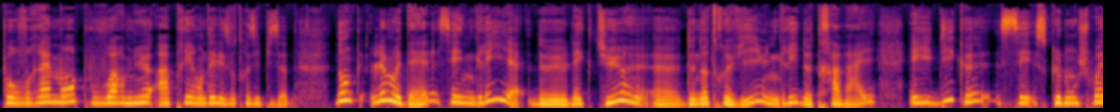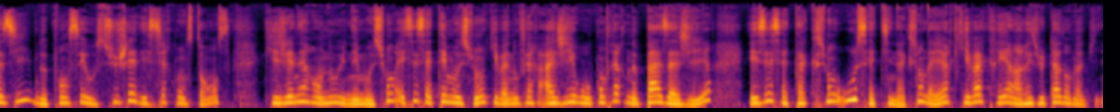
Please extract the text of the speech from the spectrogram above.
pour vraiment pouvoir mieux appréhender les autres épisodes. Donc le modèle, c'est une grille de lecture euh, de notre vie, une grille de travail, et il dit que c'est ce que l'on choisit de penser au sujet des circonstances qui génère en nous une émotion, et c'est cette émotion qui va nous faire agir ou au contraire ne pas agir, et c'est cette action ou cette inaction d'ailleurs qui va créer un résultat dans notre vie.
